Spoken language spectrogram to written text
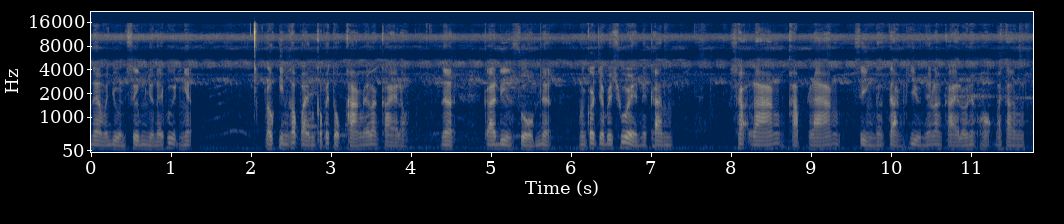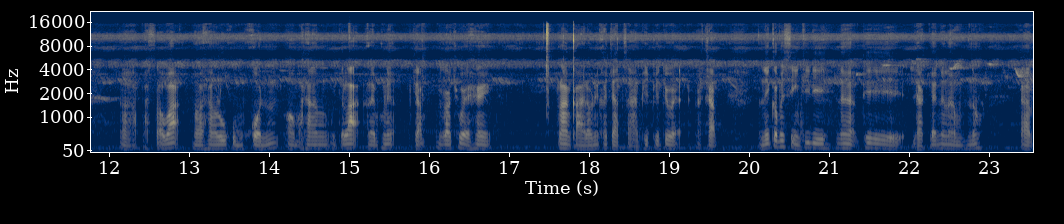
นะมันอยู่ซึมอยู่ในพืชเงี้ยเรากินเข้าไปมันก็ไปตกค้างในร่างกายเรานะการดื่มโสมเนี่ยมันก็จะไปช่วยในการชะล้างขับล้างสิ่งต่างๆ ที่อยู่ในร่างกายเราเนี่ยออกมาทางปัสสาวะมาทางรูขุมขนออกมาทางอุจจาระอะไรพวกนี้ครับมันก็ช่วยให้ร่างกายเราเนี่ยขจัดสารพิษไปด้วยนะครับ อันนี้ก็เป็นสิ่งที่ดีนะฮะที่อยากจะแนะนำเนาะครับ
